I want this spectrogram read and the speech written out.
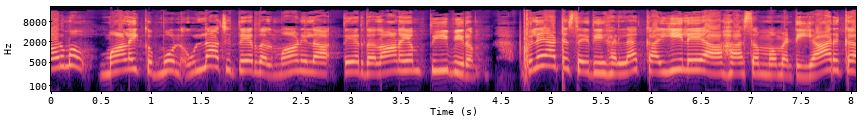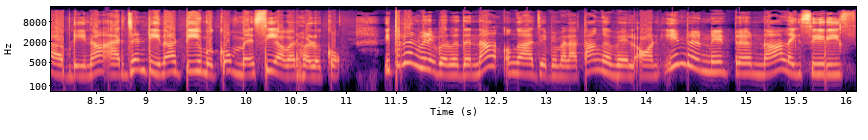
பரும மாலைக்கு முன் உள்ளாட்சி தேர்தல் மாநில தேர்தல் ஆணையம் தீவிரம். விளையாட்டு செய்திகளில் கையிலே ஆகாசம் மொமெண்ட் யாருக்கு அப்படின்னா அர்ஜென்டினா டீமுக்கும் மெஸ்ஸி அவர்களுக்கும். இத்துடன் விடைபெறுவதுன்னா உங்க அஜய் மேலா தாங்கவேல் ஆன் இன்று நேற்று நாளை சீரீஸ்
